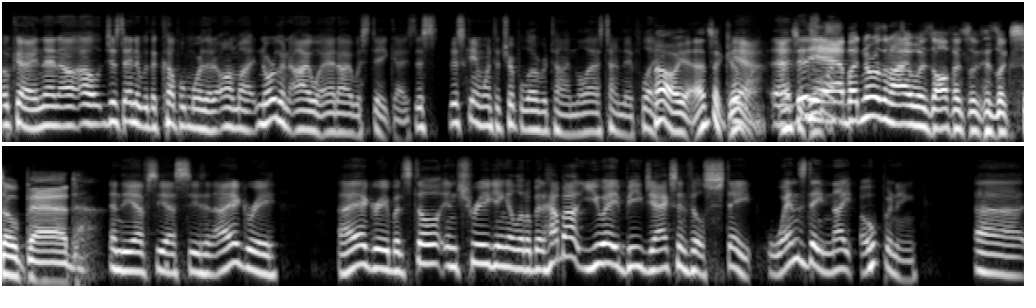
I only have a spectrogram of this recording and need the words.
Okay, and then I'll, I'll just end it with a couple more that are on my Northern Iowa at Iowa State, guys. This this game went to triple overtime the last time they played. Oh yeah, that's a good Yeah, one. uh, a this good one- Yeah, but Northern Iowa's offense look, has looked so bad. in the FCS season. I agree. I agree, but still intriguing a little bit. How about UAB Jacksonville State Wednesday night opening? Uh,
